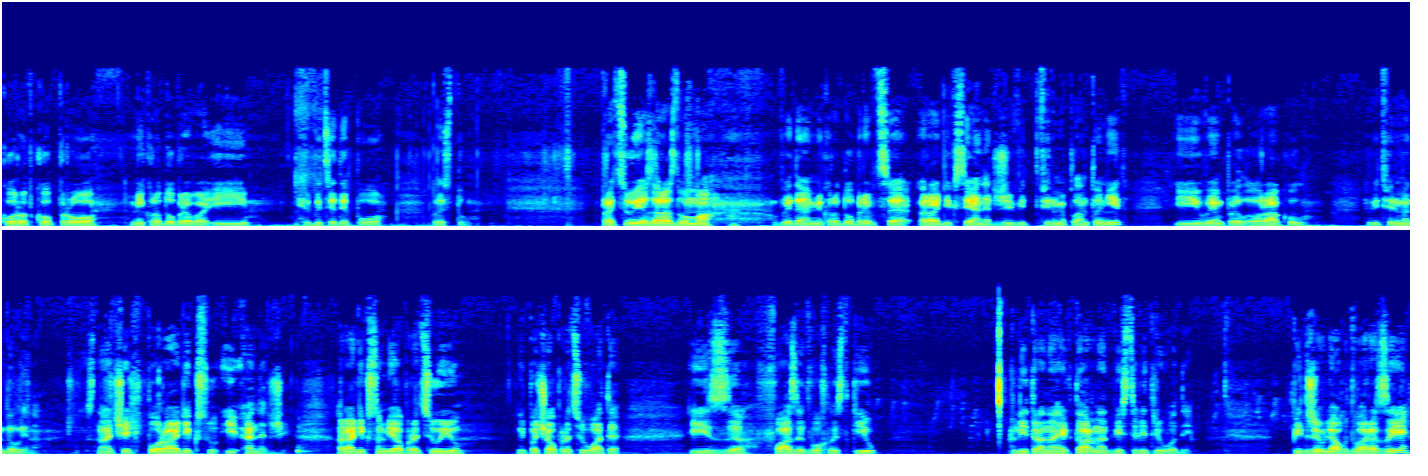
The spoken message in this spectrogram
Коротко про мікродобрива і гербіциди по листу. Працюю я зараз двома видами мікродобрив. Це Radix Energy від фірми Plantonit і Wimpel Oracle від фірми Долина. Значить, по Radix і Energy. Radix я працюю і почав працювати із фази двох листків літра на гектар на 200 літрів води. Підживляв два рази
